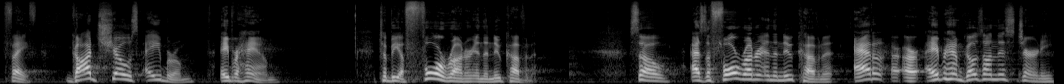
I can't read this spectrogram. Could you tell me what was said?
Faith. God chose Abram, Abraham to be a forerunner in the new covenant. So, as a forerunner in the new covenant, Adam, Abraham goes on this journey.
